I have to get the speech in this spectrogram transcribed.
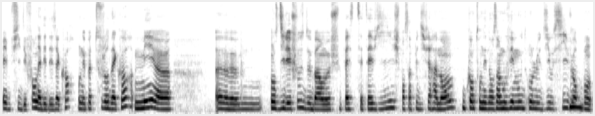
Et puis des fois on a des désaccords, on n'est pas toujours d'accord, mais euh, on se dit les choses de ben je suis pas de cet avis, je pense un peu différemment. Ou quand on est dans un mauvais mood, on le dit aussi. Genre, mm. bon,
